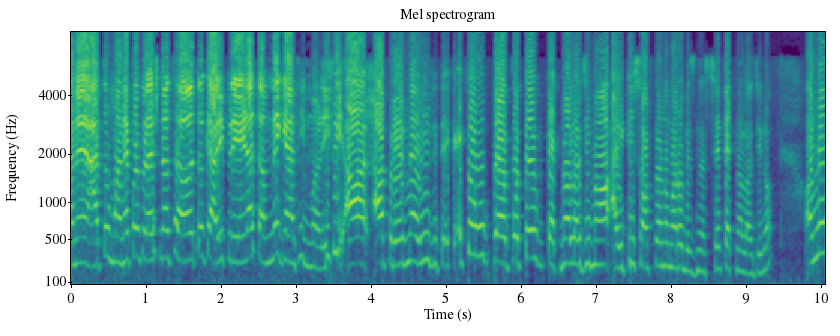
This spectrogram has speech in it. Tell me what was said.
અને આ તો મને પણ પ્રશ્ન થયો હતો કે આવી પ્રેરણા તમને ક્યાંથી મળી? આ આ પ્રેરણા એવી રીતે એક તો હું પોતે ટેકનોલોજીમાં આઈટી સોફ્ટવેરનો મારો બિઝનેસ છે ટેકનોલોજીનો. અને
